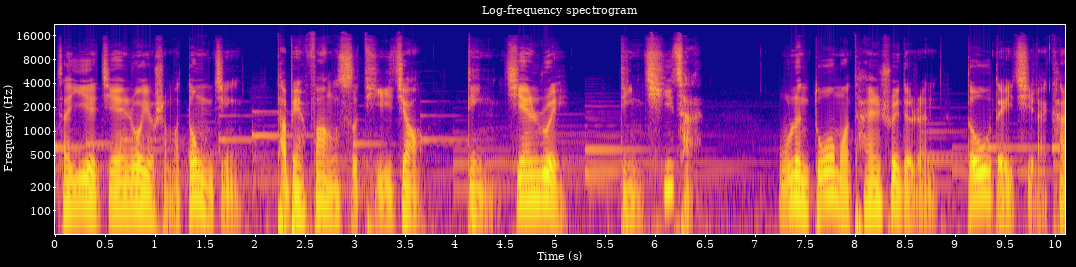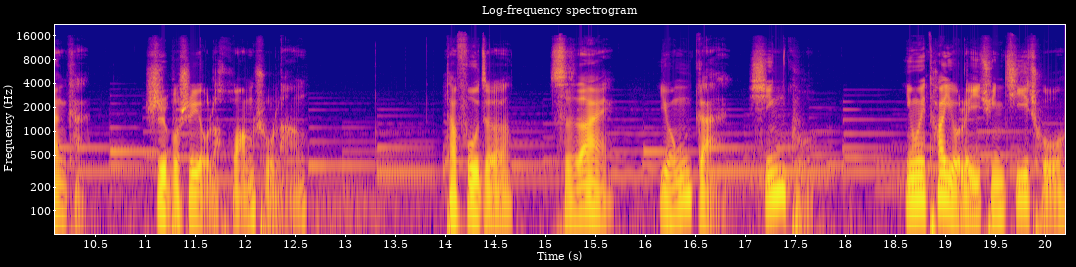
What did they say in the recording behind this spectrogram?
在夜间若有什么动静，他便放肆啼叫，顶尖锐，顶凄惨，无论多么贪睡的人都得起来看看。是不是有了黄鼠狼？他负责慈爱、勇敢、辛苦，因为他有了一群鸡雏；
